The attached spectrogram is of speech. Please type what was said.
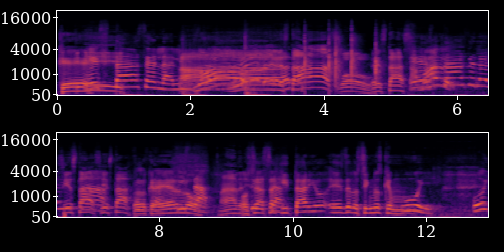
¿Qué? Estás en la lista. ¡No! ¡Estás! Wow. Estás. Estás en la lista. Sí está, sí está. Puedo creerlo. Madre. O sea. Sagitario es de los signos que... Uy. Uy,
